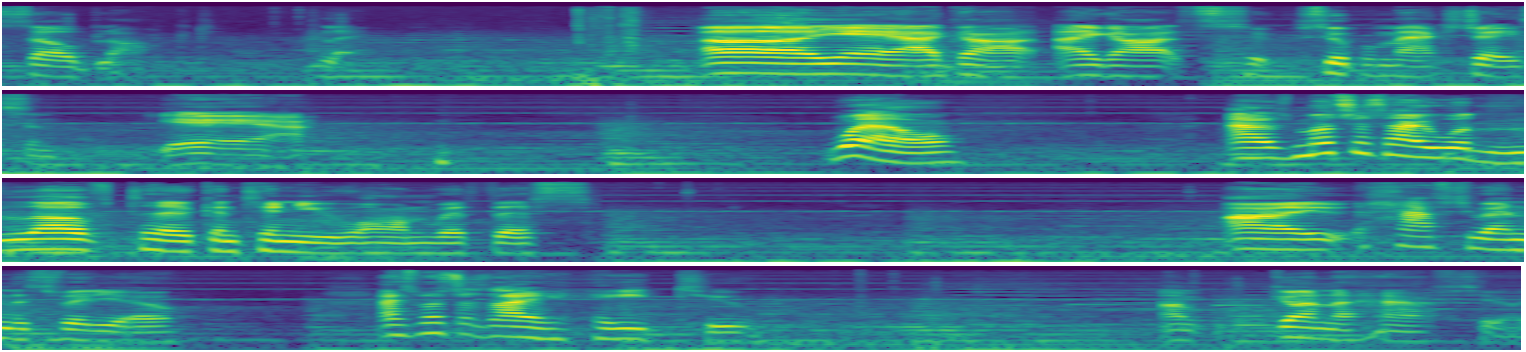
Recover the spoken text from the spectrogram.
So blocked. Play. Uh, yeah, I got, I got Su Super Max Jason. Yeah. well, as much as I would love to continue on with this, I have to end this video. As much as I hate to. I'm gonna have to.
